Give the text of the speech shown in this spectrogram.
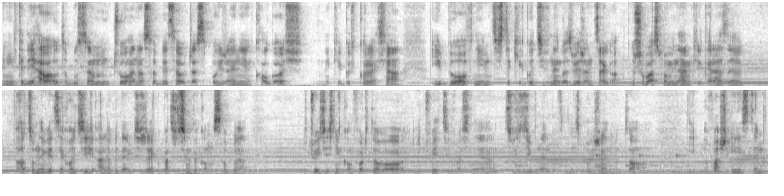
Mm, kiedy jechała autobusem, czuła na sobie cały czas spojrzenie kogoś, jakiegoś kolesia i było w nim coś takiego dziwnego, zwierzęcego. Już chyba wspominałem kilka razy, o co mniej więcej chodzi, ale wydaje mi się, że jak patrzycie na taką osobę i czujecie się niekomfortowo i czujecie właśnie coś dziwnego w tym spojrzeniu, to wasz instynkt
